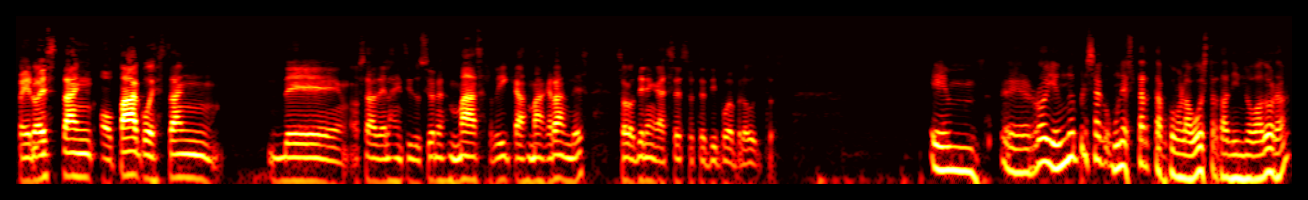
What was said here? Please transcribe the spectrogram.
Pero es tan opaco, es tan de, o sea, de las instituciones más ricas, más grandes, solo tienen acceso a este tipo de productos. Em, eh, Roy, en una empresa, una startup como la vuestra, tan innovadora,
